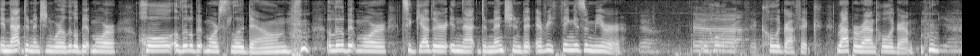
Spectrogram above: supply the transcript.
in that dimension we're a little bit more whole a little bit more slowed down a little bit more together in that dimension but everything is a mirror Yeah. a uh, holographic holographic wraparound hologram yeah.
